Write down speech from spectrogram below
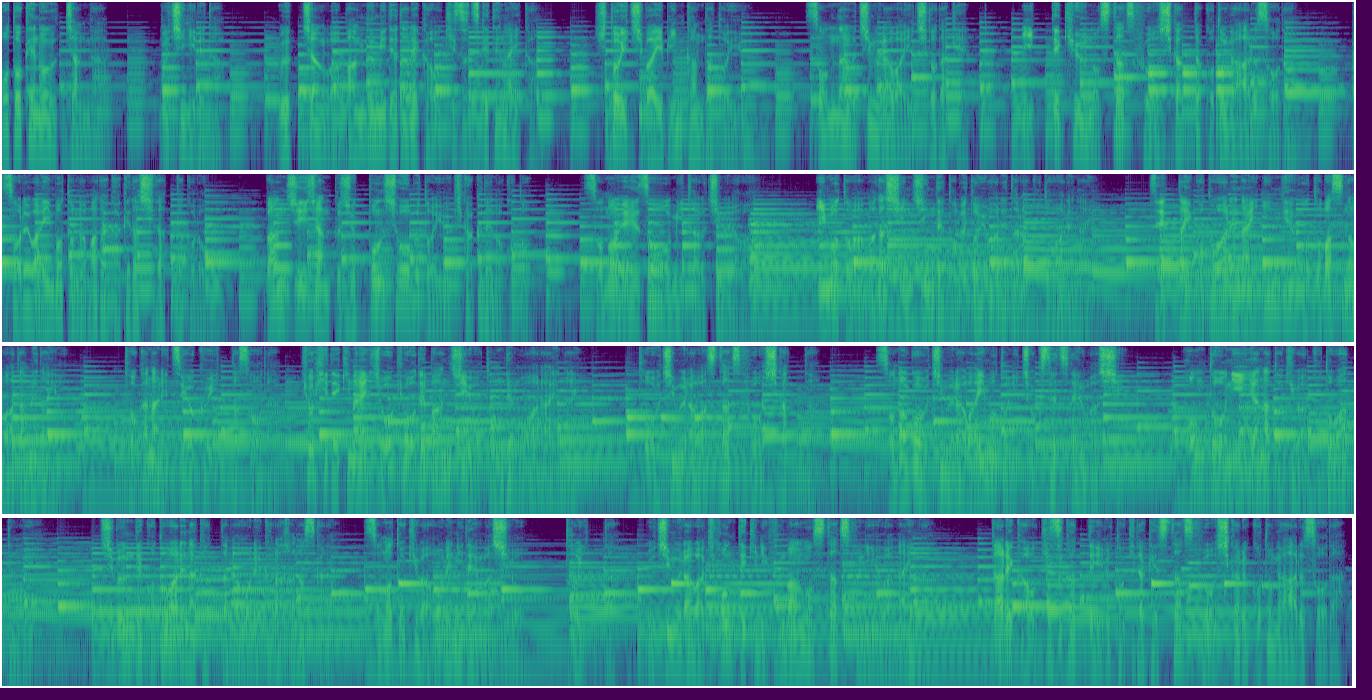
仏のうっちゃんがブチギレた。うっちゃんは番組で誰かを傷つけてないか人一倍敏感だという。そんな内村は一度だけ「イッテ Q!」のスタッフを叱ったことがあるそうだ。それは妹がまだ駆け出しだった頃バンジージャンプ10本勝負という企画でのこと。その映像を見た内村は妹はまだ新人で飛べと言われたら断れない。絶対断れない人間を飛ばすのはダメだよ。とかなり強く言ったそうだ。拒否できない状況でバンジーを飛んでも笑えない。と内村はスタッフを叱った。その後内村は妹に直接電話し本当に嫌な時は断ってもいい。自分で断れなかったら俺から話すからその時は俺に電話しろ。と言った。内村は基本的に不満をスタッフに言わないが誰かを気遣っている時だけスタッフを叱ることがあるそうだ。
